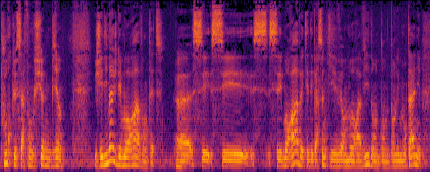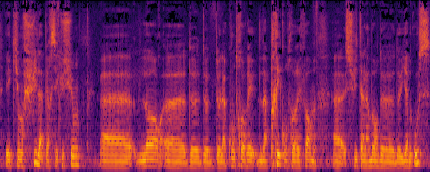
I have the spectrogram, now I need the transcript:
pour que ça fonctionne bien. J'ai l'image des Moraves en tête. Euh, ces, Moraves étaient des personnes qui vivaient en Moravie, dans, dans, les montagnes, et qui ont fui la persécution euh, lors euh, de, la, contre la pré-contre-réforme euh, suite à la mort de, Jan Hus.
